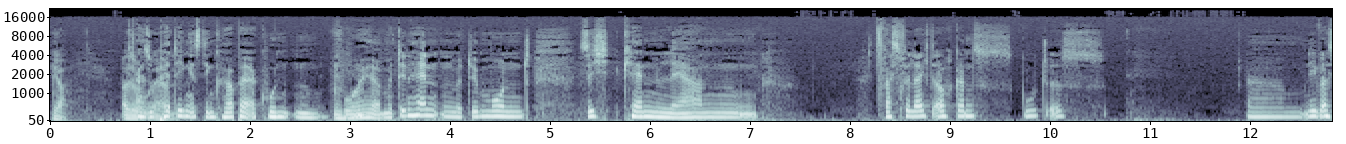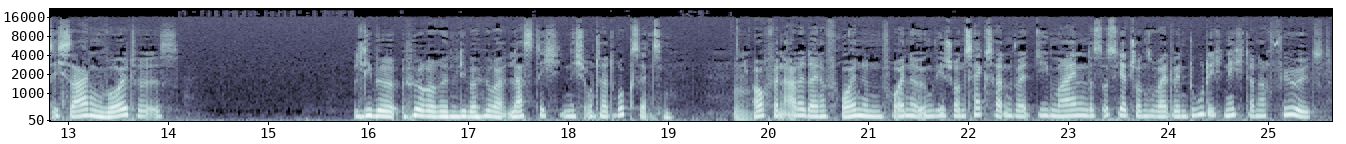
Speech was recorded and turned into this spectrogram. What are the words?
Ja. Also, also ähm, Petting ist den Körper erkunden vorher, mit den Händen, mit dem Mund, sich kennenlernen. Was vielleicht auch ganz gut ist, ähm, nee, was ich sagen wollte ist, liebe Hörerinnen, lieber Hörer, lass dich nicht unter Druck setzen. Auch wenn alle deine Freundinnen und Freunde irgendwie schon Sex hatten, weil die meinen, das ist jetzt schon soweit, wenn du dich nicht danach fühlst,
